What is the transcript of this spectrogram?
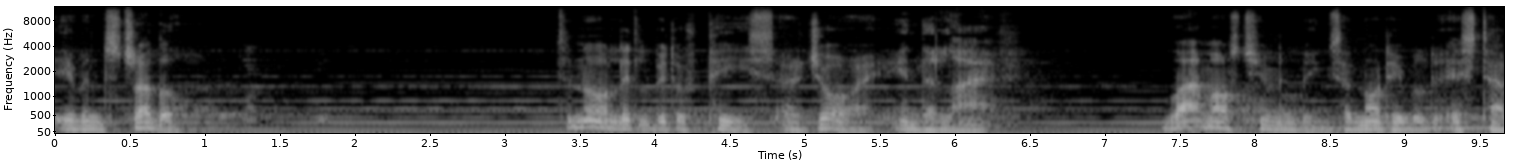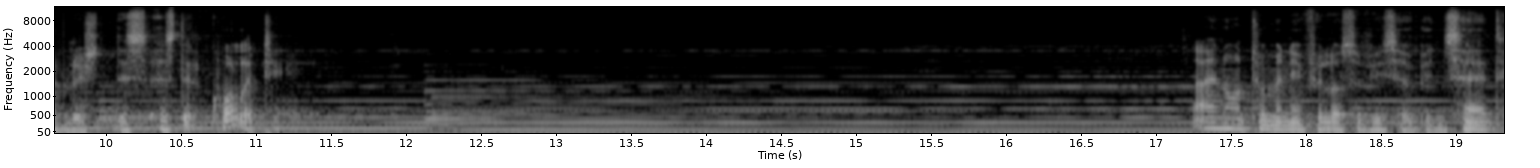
even struggle to know a little bit of peace or joy in their life? Why most human beings are not able to establish this as their quality? I know too many philosophies have been said,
